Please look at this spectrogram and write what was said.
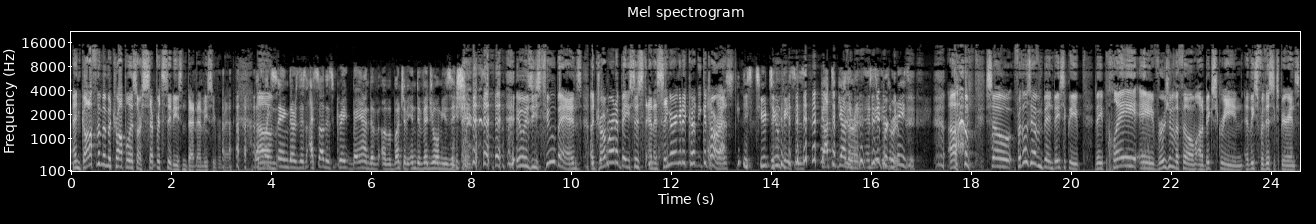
And Gotham and Metropolis are separate cities in Batman v Superman. That's like um, saying there's this. I saw this great band of, of a bunch of individual musicians. It was these two bands, a drummer and a bassist, and a singer and a guitarist. These two two pieces got together and, and it was Supergroup. amazing. Um, so, for those who haven't been, basically, they play a version of the film on a big screen, at least for this experience,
